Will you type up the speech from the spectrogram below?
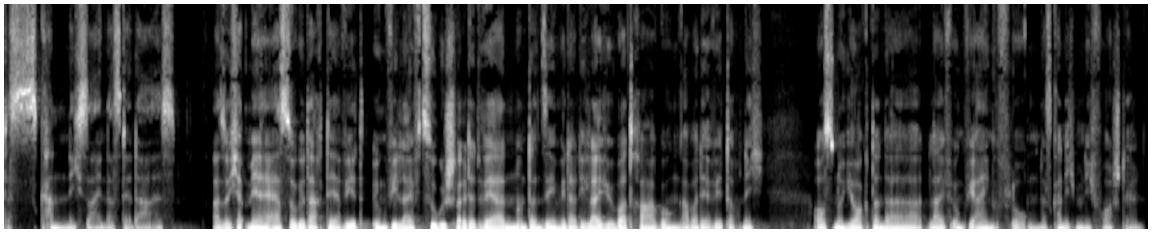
das kann nicht sein, dass der da ist. Also ich habe mir erst so gedacht, der wird irgendwie live zugeschaltet werden und dann sehen wir da die Live-Übertragung, aber der wird doch nicht aus New York dann da live irgendwie eingeflogen. Das kann ich mir nicht vorstellen.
